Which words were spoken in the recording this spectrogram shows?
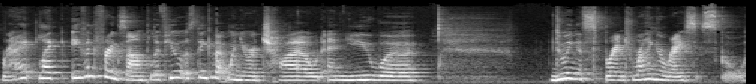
right? Like, even for example, if you think about when you're a child and you were doing a sprint, running a race at school,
